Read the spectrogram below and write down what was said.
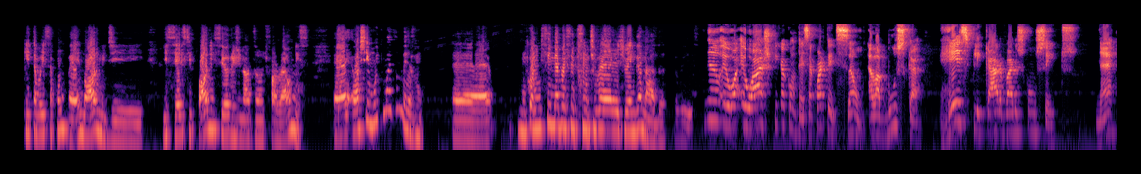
tem uma lista é enorme de, de seres que podem ser originados de Far Realms, é, eu achei muito mais do mesmo. É, Inclusive se minha percepção estiver estiver enganada sobre isso. Não, eu, eu acho que o que acontece? A quarta edição ela busca reexplicar vários conceitos né?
